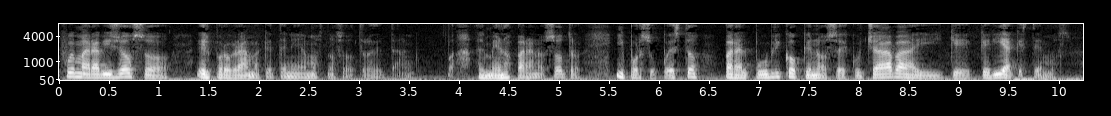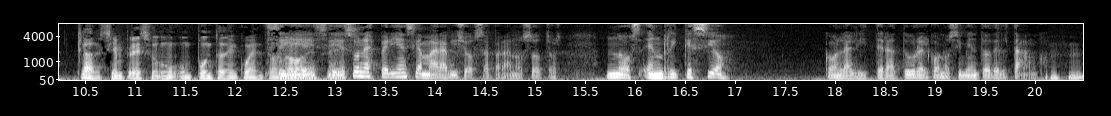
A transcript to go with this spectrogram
Fue maravilloso el programa que teníamos nosotros de tango, al menos para nosotros y por supuesto para el público que nos escuchaba y que quería que estemos. Claro, siempre es un, un punto de encuentro, Sí, ¿no? sí, es una experiencia maravillosa para nosotros. Nos enriqueció con la literatura, el conocimiento del tango. Ujú.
